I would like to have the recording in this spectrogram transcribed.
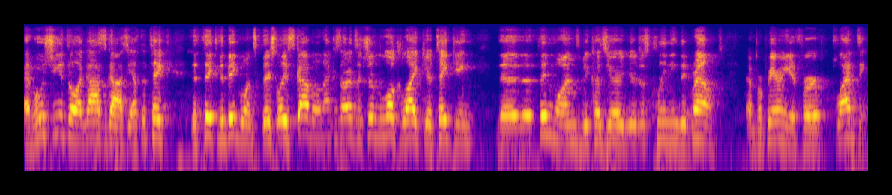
And who Hushita gas gas, you have to take the thick, the big ones. It shouldn't look like you're taking the, the thin ones because you're you're just cleaning the ground and preparing it for planting.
